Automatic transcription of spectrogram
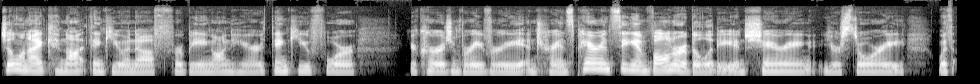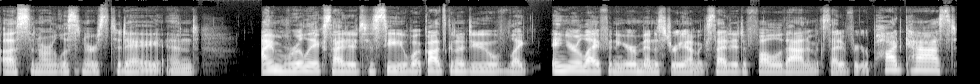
Jill and I cannot thank you enough for being on here. Thank you for your courage and bravery and transparency and vulnerability and sharing your story with us and our listeners today. And I'm really excited to see what God's going to do like in your life and in your ministry. I'm excited to follow that. I'm excited for your podcast.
